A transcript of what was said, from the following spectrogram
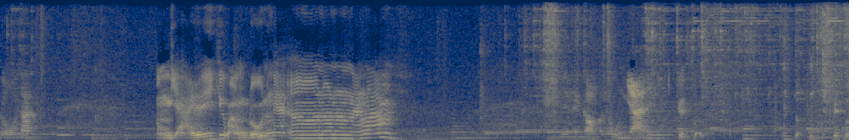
đồ ông dài đi chứ bạn đùi nó ngã ờ, nó, nó nặng lắm. Với đây còn có cái quần dài này. Biết bự. Biết bự biết bự.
